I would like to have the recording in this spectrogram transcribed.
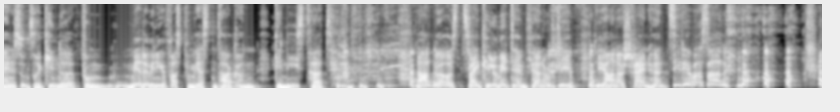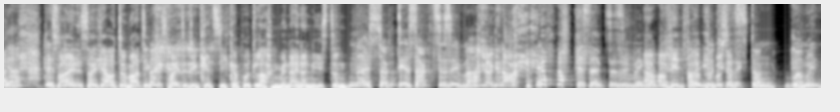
eines unserer Kinder vom mehr oder weniger fast vom ersten Tag an genießt hat. da hat man aus zwei Kilometer Entfernung die, die Jana schreien hören, zieh dir was an. Ja, das, das war eine solche Automatik, dass heute die Kids sich kaputt lachen, wenn einer niest. Und Nein, sagt, ihr sagt es immer. Ja, genau. ihr sagt es immer. Ja, auf jeden Fall. Aber gut, ich, muss jetzt, dann, wo haben wir,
